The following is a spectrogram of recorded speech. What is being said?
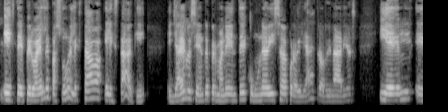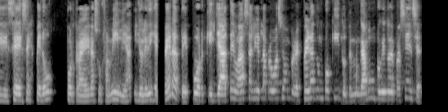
Este, pero a él le pasó, él estaba, él está aquí, ya es residente permanente con una visa por habilidades extraordinarias y él eh, se desesperó por traer a su familia. Y yo le dije, espérate, porque ya te va a salir la aprobación, pero espérate un poquito, tengamos un poquito de paciencia.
